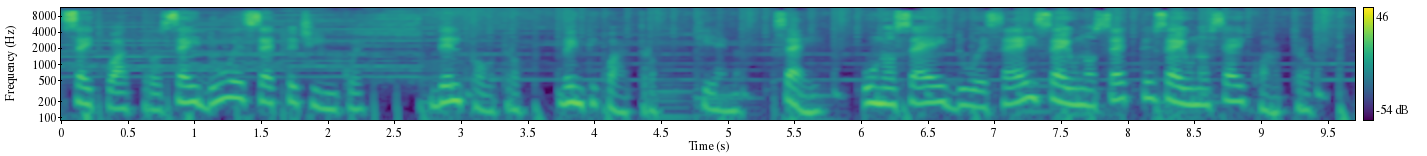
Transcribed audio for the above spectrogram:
646275. Del Potro, 24, Thiem, 6, 162661761664.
